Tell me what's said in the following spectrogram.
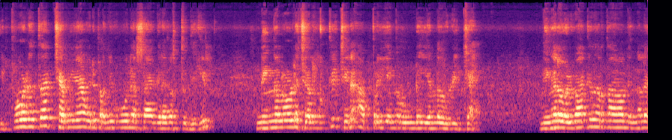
ഇപ്പോഴത്തെ ചെറിയ ഒരു പ്രതികൂല ഗ്രഹസ്ഥിതിയിൽ നിങ്ങളോട് ചിലർക്ക് ചില അപ്രിയങ്ങളുണ്ട് എന്നതൊഴിച്ചാൽ നിങ്ങളെ ഒഴിവാക്കി നിർത്താനോ നിങ്ങളെ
